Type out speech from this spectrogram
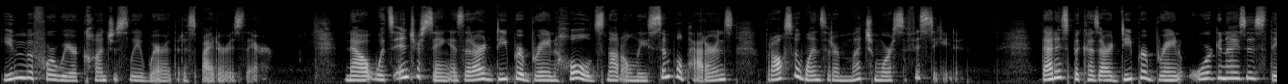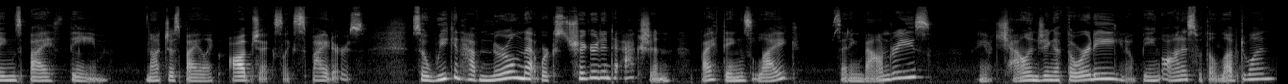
even before we are consciously aware that a spider is there. Now, what's interesting is that our deeper brain holds not only simple patterns, but also ones that are much more sophisticated. That is because our deeper brain organizes things by theme, not just by like objects like spiders. So we can have neural networks triggered into action by things like setting boundaries, you know, challenging authority, you know, being honest with a loved one.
